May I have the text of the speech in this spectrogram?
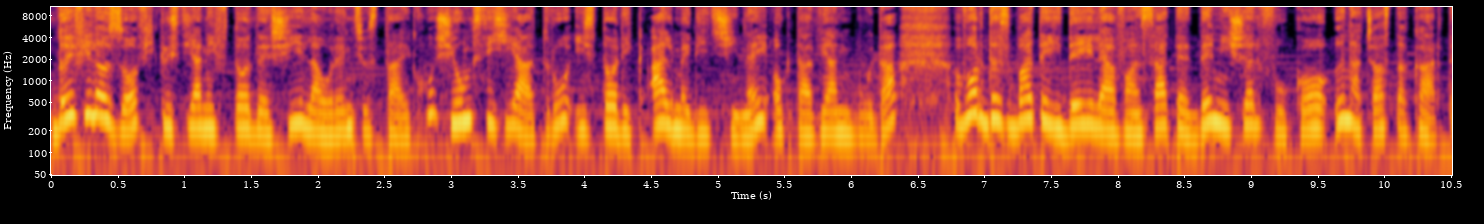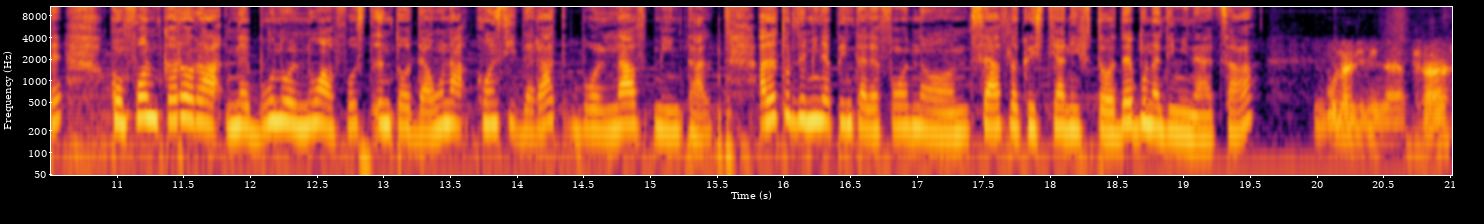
doi filozofi, Cristian Iftode și Laurențiu Staicu, și un psihiatru istoric al medicinei, Octavian Buda, vor dezbate ideile avansate de Michel Foucault în această carte, conform cărora nebunul nu a fost întotdeauna considerat bolnav mental. Alături de mine prin telefon uh, se află Cristian Iftode. Bună dimineața! Bună dimineața!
